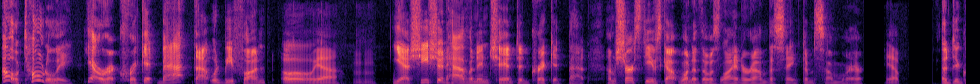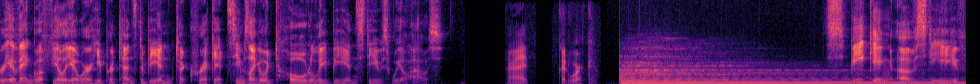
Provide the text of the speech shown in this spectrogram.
Oh, totally. Yeah, or a cricket bat. That would be fun. Oh, yeah. Mm-hmm. Yeah, she should have an enchanted cricket bat. I'm sure Steve's got one of those lying around the sanctum somewhere. Yep. A degree of Anglophilia where he pretends to be into cricket seems like it would totally be in Steve's wheelhouse. All right. Good work. Speaking of Steve,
